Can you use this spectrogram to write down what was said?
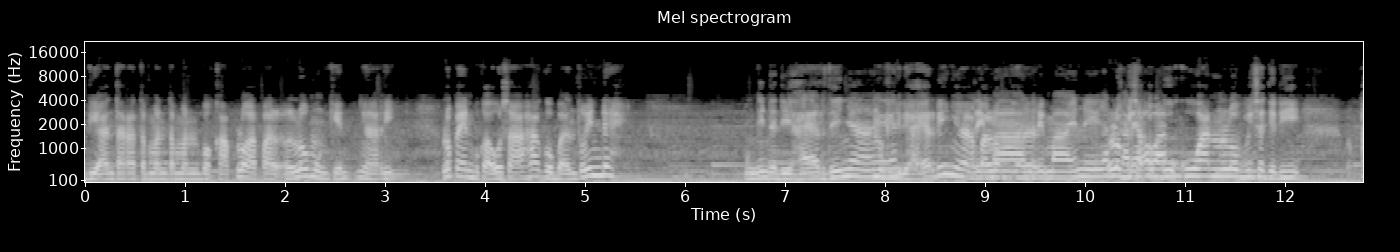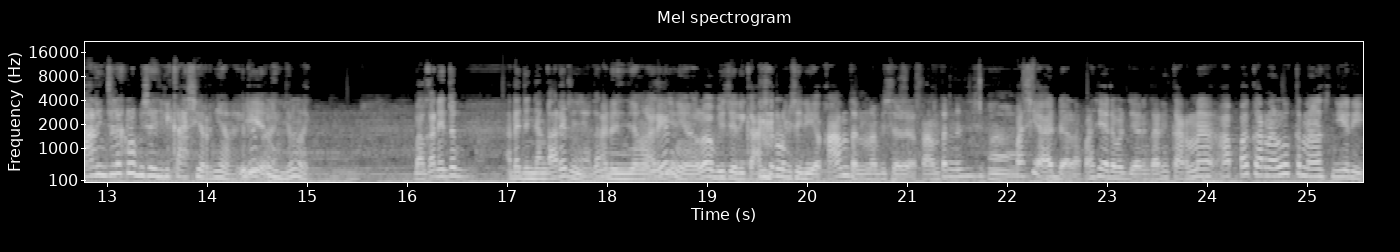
di antara teman-teman bokap lo apa lo mungkin nyari lo pengen buka usaha gue bantuin deh mungkin jadi HRD-nya ya mungkin kan? jadi HRD-nya apa lo nerima ini kan lo bisa pembukuan lo bisa jadi paling jelek lo bisa jadi kasirnya itu iya. paling jelek bahkan itu ada jenjang karirnya kan ada jenjang oh, karirnya iya. lo bisa di kasir lo bisa di accountant lo bisa di accountant hmm. pasti ada lah pasti ada perjalanan karir karena apa karena lo kenal sendiri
